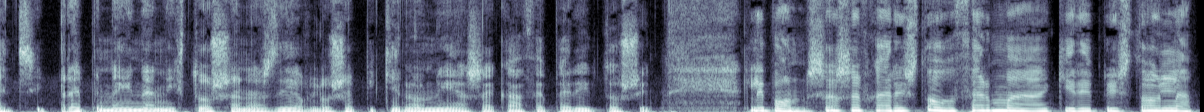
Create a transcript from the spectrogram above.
Έτσι, πρέπει να είναι ανοιχτός ένας διάβλος επικοινωνίας σε κάθε περίπτωση. Λοιπόν, σας ευχαριστώ θερμά κύριε Πιστόλα.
